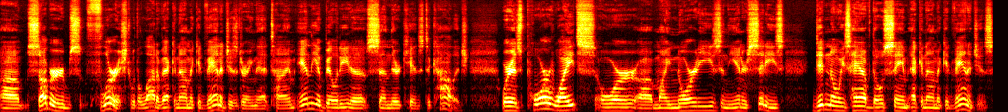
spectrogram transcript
Um, suburbs flourished with a lot of economic advantages during that time and the ability to send their kids to college. Whereas poor whites or uh, minorities in the inner cities didn't always have those same economic advantages.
